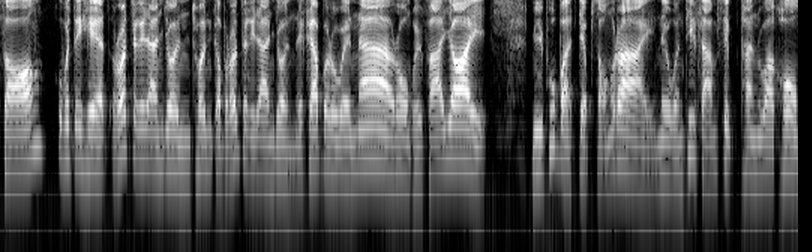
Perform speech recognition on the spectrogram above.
2. อุบัติเหตุรถจักรยานยนต์ชนกับรถจักรยานยนต์นะครับบริเวณหน้าโรงไฟฟ้าย่อย มีผู้บาดเจ็บ 2 รายในวันที่ 30 ธันวาคม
